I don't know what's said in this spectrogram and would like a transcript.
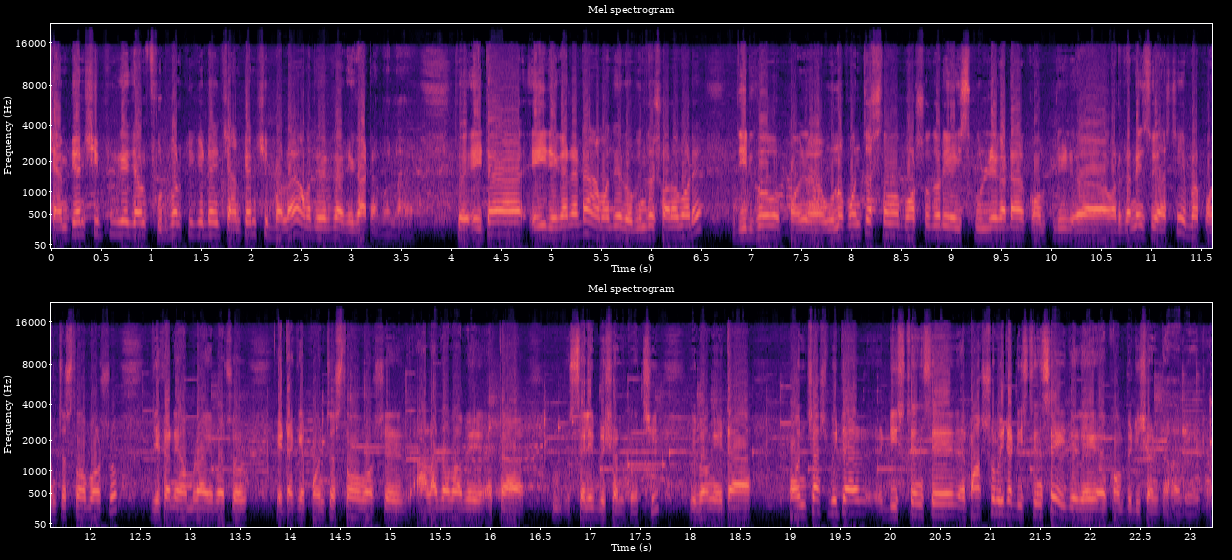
চ্যাম্পিয়নশিপকে যেমন ফুটবল ক্রিকেটের চ্যাম্পিয়নশিপ বলা হয়, আমাদের এটা রেগাটা বলা হয়। তো এটা, এই রেগাটাটা আমাদের রবীন্দ্র সরোবরে দীর্ঘ ঊনপঞ্চাশতম বর্ষ ধরে এই স্কুল রেগাটা কমপ্লিট অর্গানাইজ হয়ে আসছে। এবার পঞ্চাশতম বর্ষ, যেখানে আমরা এবছর এটাকে পঞ্চাশতম বর্ষের আলাদাভাবে একটা সেলিব্রেশন করছি, এবং এটা পঞ্চাশ মিটার ডিস্টেন্সের পাঁচশো মিটার ডিস্টেন্সে এই কম্পিটিশনটা হবে এটা।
